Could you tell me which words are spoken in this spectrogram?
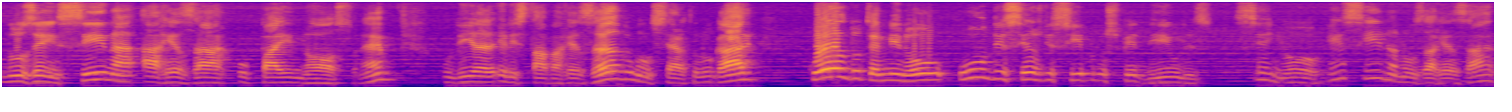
nos ensina a rezar o Pai Nosso, né? Um dia ele estava rezando num certo lugar, quando terminou, um de seus discípulos pediu-lhes: Senhor, ensina-nos a rezar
